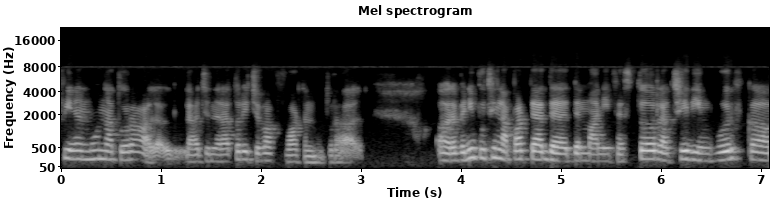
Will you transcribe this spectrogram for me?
vine în mod natural. La generatorii ceva foarte natural. Uh, revenim puțin la partea de, de manifestor, la cei din vârf, că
